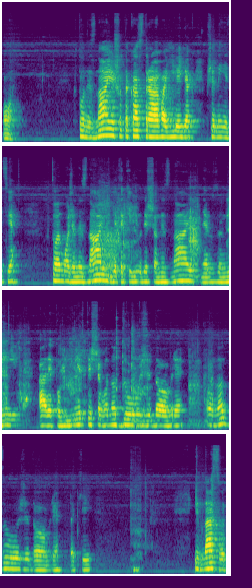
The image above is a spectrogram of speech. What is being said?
О. Хто не знає, що така страва є, як пшениця. Хто може не знає, є такі люди, що не знають, не розуміють. Але повірте, що воно дуже добре. Воно дуже добре. Такий. І в нас, от,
